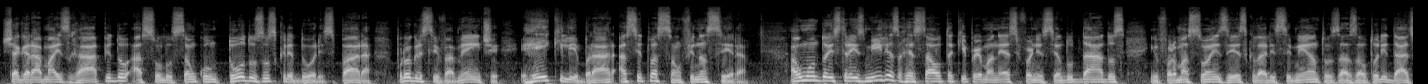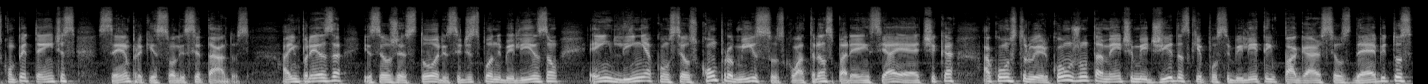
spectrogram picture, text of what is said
chegará mais rápido à solução com todos os credores para, progressivamente, reequilibrar a situação financeira. A 123 Milhas ressalta que permanece fornecendo dados, informações e esclarecimentos às autoridades competentes sempre que solicitados. A empresa e seus gestores se disponibilizam em linha com seus compromissos com a transparência ética a construir conjuntamente medidas que possibilitem pagar seus débitos,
